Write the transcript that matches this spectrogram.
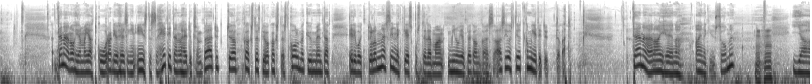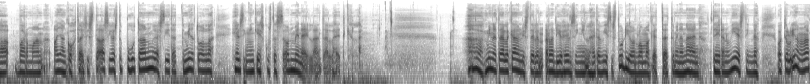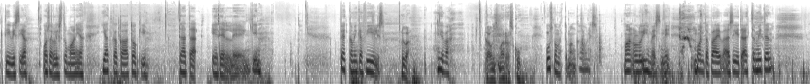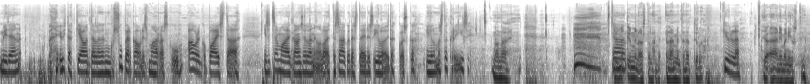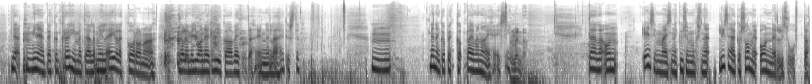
Tänään ohjelma jatkuu Radio Helsingin Instassa heti tämän lähetyksen päätyttyä 12-12.30, eli voit tulla myös sinne keskustelemaan minun ja Pekan kanssa asioista, jotka mietityttävät. Tänään aiheena ainakin some. Mm-hmm. Ja varmaan ajankohtaisista asioista puhutaan myös siitä, että mitä tuolla Helsingin keskustassa on meneillään tällä hetkellä. Minä täällä käynnistelen Radio Helsingin Lähetä viesti studioon lomaketta, että minä näen teidän viestinne. Olette ollut ihan aktiivisia osallistumaan ja jatkakaa toki tätä edelleenkin. Pekka, mikä fiilis? Hyvä. Hyvä. Kaunis marraskuu. Uskomattoman kaunis. Mä oon ollut ihmeessäni monta päivää siitä, että miten, miten yhtäkkiä on tällainen niin kuin superkaunis marraskuu, aurinko paistaa ja sitten samaan aikaan on sellainen olo, että saako tästä edes iloita, koska ilmastokriisi. No näin. Ja, Kymmenen astetta lämmintä näytti olevan. Kyllä. Ja ääni meni justiin. Ja minä ja Pekka kröhimme täällä. Meillä ei ole koronaa. Me olemme juoneet liikaa vettä ennen lähetystä. Mm, mennäänkö Pekka päivän aiheisiin? Mennään. Täällä on ensimmäisenä kysymyksenä, lisääkö some onnellisuutta?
